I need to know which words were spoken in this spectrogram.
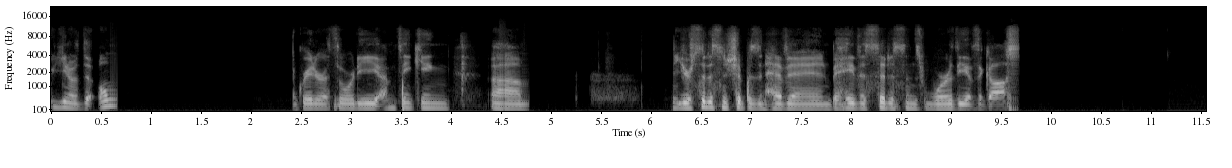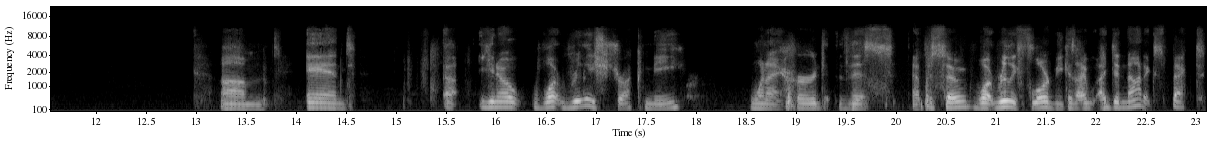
you know, the only greater authority. I'm thinking um, your citizenship is in heaven, behave as citizens worthy of the gospel. Um, and, uh, you know, what really struck me when I heard this episode, what really floored me, because I, I did not expect,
